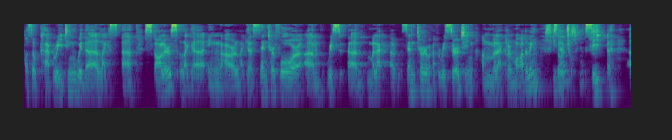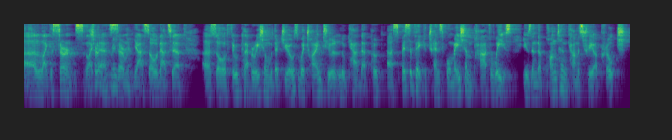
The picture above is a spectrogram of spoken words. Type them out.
also collaborating with uh, like uh, scholars, like uh, in our like a center for um, res- um, mole- uh, center of research in um, molecular modeling. Mm-hmm. So tr- see, uh, uh, like CERMS, like CERMM, right, CERMM, yeah. yeah. So that's uh, so through collaboration with the GEOs, we're trying to look at the uh, specific transformation pathways using the quantum chemistry approach.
